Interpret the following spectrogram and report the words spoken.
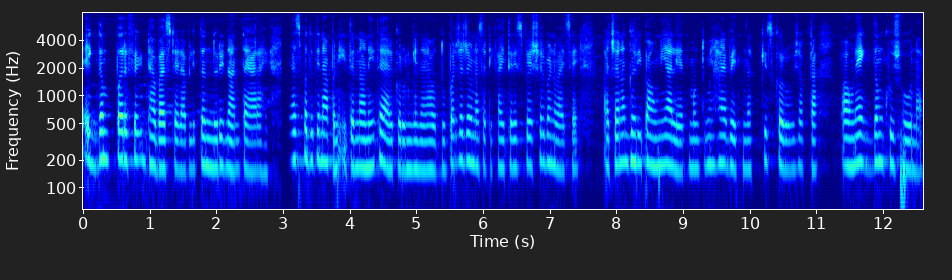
एकदम परफेक्ट ढाबा स्टाईल आपली तंदुरी नान तयार आहे. याच पद्धतीने आपण इतर नाणंही तयार करून घेणार आहोत. दुपारच्या जेवणासाठी काहीतरी स्पेशल बनवायचं आहे अचानक घरी पाहुणे आले आहेत मग तुम्ही हा बेत नक्कीच करू शकता. पाहुणे एकदम खुश होणार.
